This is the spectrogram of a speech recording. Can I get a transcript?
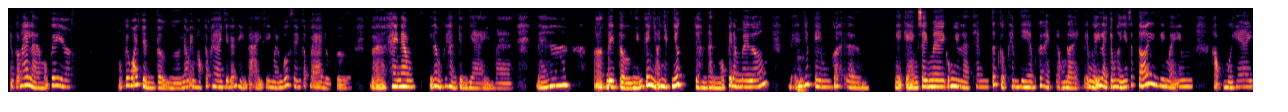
em cảm thấy là một cái ờ, một cái quá trình từ năm em học cấp 2 cho đến hiện tại khi mà em bước sang cấp 3 được uh, 2 năm thì là một cái hành trình dài mà đã ờ, đi từ những cái nhỏ nhặt nhất cho hình thành một cái đam mê lớn để ừ. giúp em có thể là ngày càng say mê cũng như là tham tích cực tham gia vào các hoạt động đoàn. Em nghĩ là trong thời gian sắp tới khi mà em học 12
